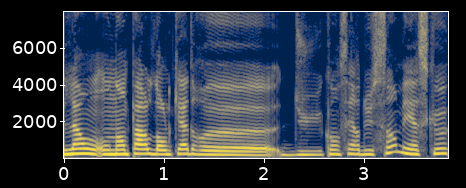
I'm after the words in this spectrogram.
Là, on, en parle dans le cadre euh, du cancer du sein, mais est-ce que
